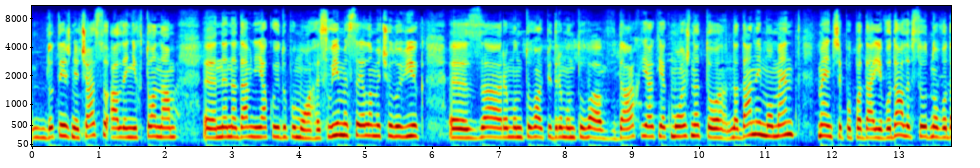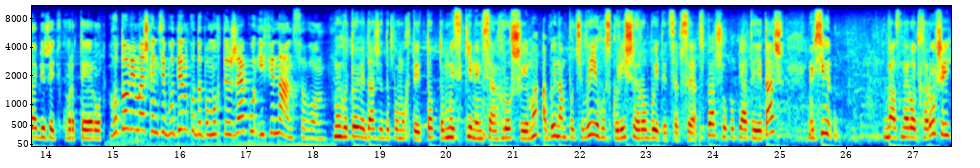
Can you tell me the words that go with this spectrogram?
до тижня часу, але ніхто нам е, не надав ніякої допомоги. Своїми силами чоловік е, заремонтував, підремонтував дах як, як можна. То на даний момент менше попадає вода, але все одно вода біжить в квартиру. Готові мешканці будинку допомогти ЖЕКу і фінансово. Ми готові навіть допомогти. Тобто ми скинемося грошима, аби нам почали його скоріше робити. Це все з першого по п'ятий етаж. Ми всі у нас народ хороший,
